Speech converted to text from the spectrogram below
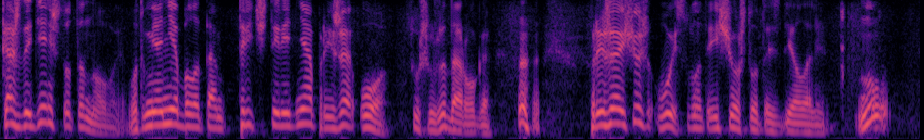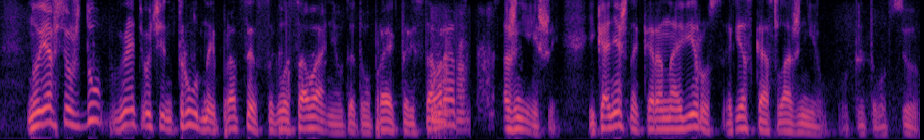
Каждый день что-то новое. Вот у меня не было там 3-4 дня, приезжаю, о, слушай, уже дорога. Приезжаю еще, ой, смотри, еще что-то сделали. Ну, но я все жду, понимаете, очень трудный процесс согласования вот этого проекта реставрации, uh-huh. сложнейший. И, конечно, коронавирус резко осложнил вот это вот все.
